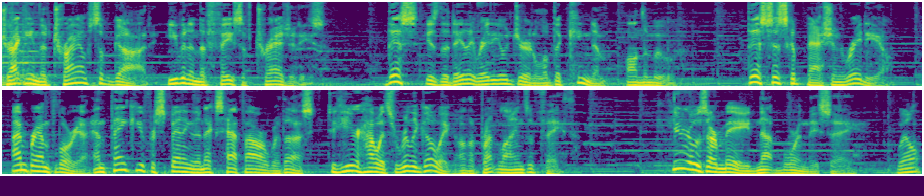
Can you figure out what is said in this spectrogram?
Tracking the triumphs of God, even in the face of tragedies. This is the daily radio journal of the Kingdom on the Move. This is Compassion Radio I'm Bram Floria, and thank you for spending the next half hour with us to hear how it's really going on the front lines of faith. Heroes are made, not born, they say. Well,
